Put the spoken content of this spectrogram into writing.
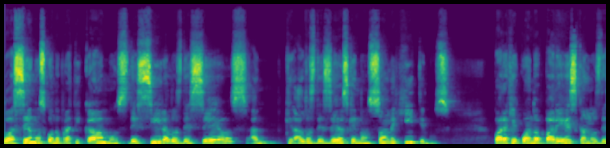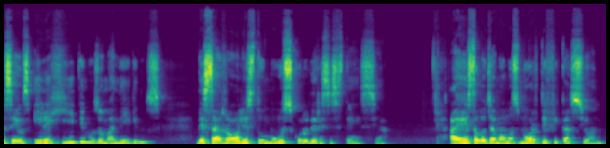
Lo hacemos cuando practicamos decir a los deseos, a, los deseos que no son legítimos, para que cuando aparezcan los deseos ilegítimos o malignos, desarrolles tu músculo de resistencia. A esto lo llamamos mortificación.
